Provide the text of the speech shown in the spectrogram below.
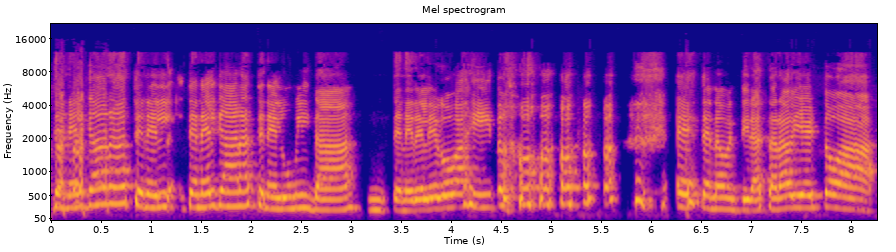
tener ganas, tener, tener ganas, tener humildad, tener el ego bajito. este, no, mentira, estar abierto a,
